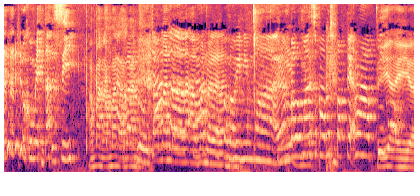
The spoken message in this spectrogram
dokumentasi. Aman, aman, aman. Aman Mbak Lala, aman Mbak Lala. kalau ini mah Iya, kalau masuk harus pakai rapi Iya, kok. iya.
